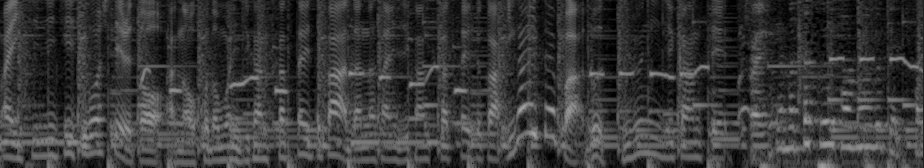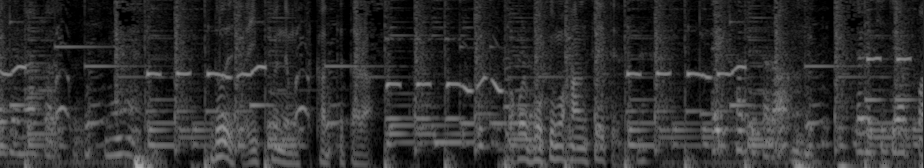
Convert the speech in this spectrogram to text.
まあ、1日過ごしているとあの子供に時間使ったりとか旦那さんに時間使ったりとか意外とやっぱどうです？自分に時間って。使え全く産後の時は使えてなかったですね。どうでした？1分でも使ってたら。これ僕も反省点ですねえ使ってたら？だからちょっとやっぱ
